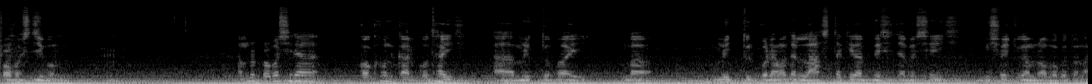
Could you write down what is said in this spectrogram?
প্রবাস জীবন। আমরা প্রবাসীরা কখন কার কোথায় মৃত্যু হয় বা মৃত্যুর পরে আমাদের লাশটা কীভাবে দেশে যাবে সেই বিষয়টুকু আমরা অবগত না।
